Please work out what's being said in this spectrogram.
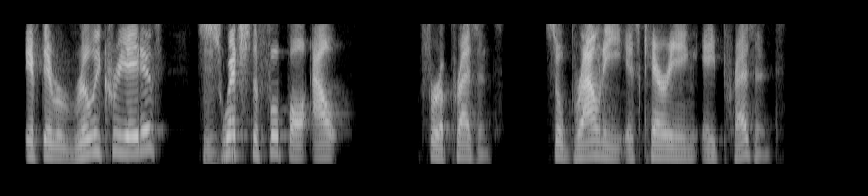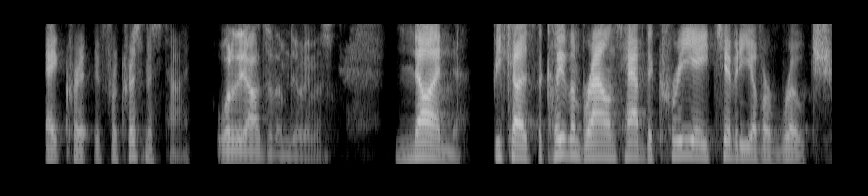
if they were really creative? Mm-hmm. Switch the football out for a present so Brownie is carrying a present at for Christmas time. What are the odds of them doing this? None, because the Cleveland Browns have the creativity of a roach.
